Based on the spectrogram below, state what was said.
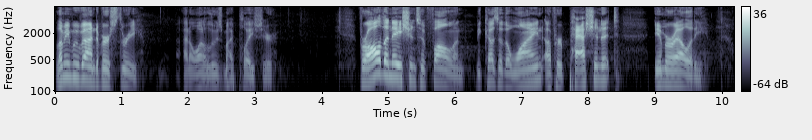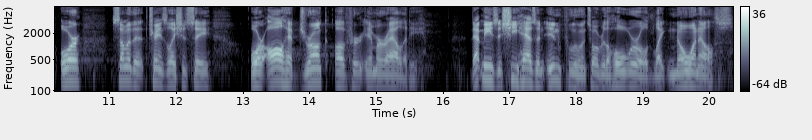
Let me move on to verse 3. I don't want to lose my place here. For all the nations have fallen because of the wine of her passionate immorality. Or some of the translations say, or all have drunk of her immorality. That means that she has an influence over the whole world like no one else.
